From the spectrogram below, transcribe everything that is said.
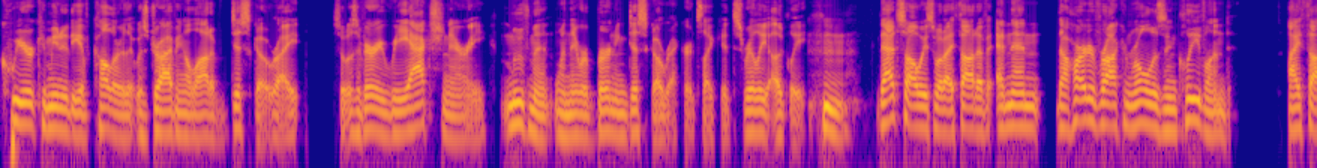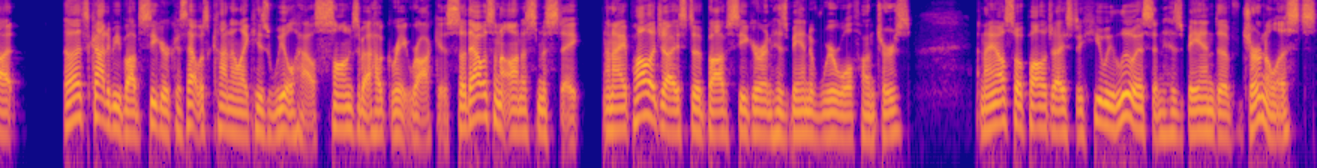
queer community of color that was driving a lot of disco, right? So it was a very reactionary movement when they were burning disco records. Like it's really ugly. hmm. That's always what I thought of. And then the heart of rock and roll is in Cleveland. I thought, oh, that's got to be Bob Seger because that was kind of like his wheelhouse songs about how great rock is. So that was an honest mistake. And I apologize to Bob Seger and his band of werewolf hunters. And I also apologize to Huey Lewis and his band of journalists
